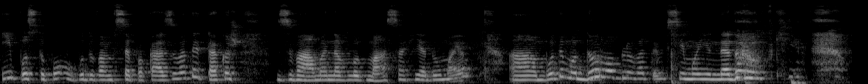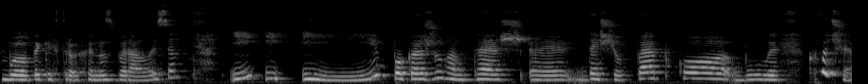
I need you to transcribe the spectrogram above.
І поступово буду вам все показувати. Також з вами на влогмасах, я думаю. Будемо дороблювати всі мої недоробки, бо таких трохи назбиралися. І, і, і покажу вам теж е, дещо в Пепко були. Коротше,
